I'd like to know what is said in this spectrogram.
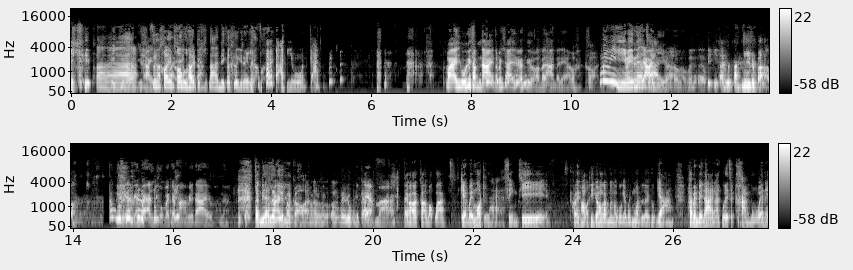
ปิกกีตาปีกที่โดนร์อีไทยซึ่งตัดห้อยไปข้อมือห้อยปิกกีตาร์นี่ก็คืออยู่ในเรื่องไพ่อายุเหมือนกันมาอายุคือทำนายแต่ไม่ใช่ก็คือว่ามันอ่านมาแล้วก่อนไม่มีไม่แน่ใจไม่ได้อะอะตกลงไม่แน่ใจว่าปิกกีตาร์ถูกตัดมีหรือเปล่า ต้องมีแต่งั้นไปอายุมันจะมาไม่ได้นะแต่นี่เรื่องอื่นมาก่อนเออไม่รู้เหมือนกันแบบมาแต่ว่าก็บอกว่า เก็บไว้หมดแหละสิ่งที่ คอยหอที่เกี่ยวข้องกับมึงอะกูเก็บไว้หมดเลยทุกอย่าง ถ้าเป็นไปได้นะกูอยากจะขังมึงไว้ใน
